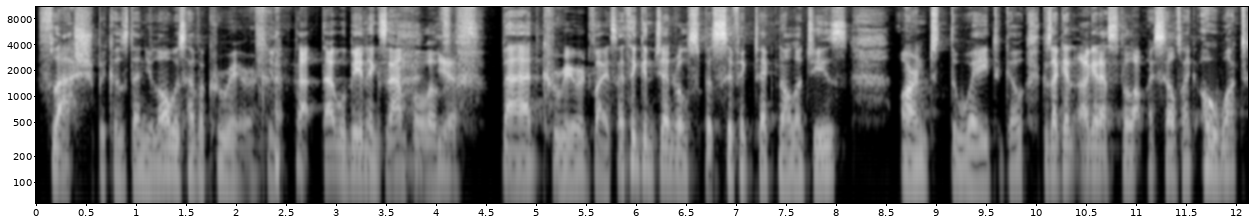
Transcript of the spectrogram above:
Flash because then you'll always have a career. You know that that would be an example of yes. Bad career advice. I think in general, specific technologies aren't the way to go because I get I get asked a lot myself, like oh what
